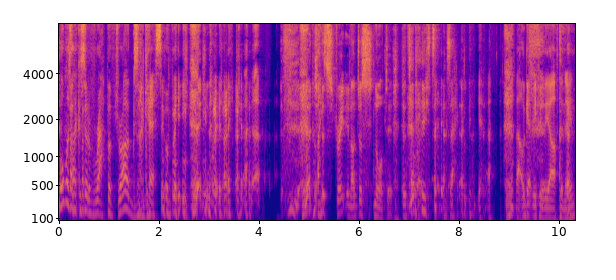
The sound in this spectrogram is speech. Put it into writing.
almost like a sort of wrap of drugs. I guess it would be. You know, like. uh, just straight in. I'll just snort it. It's all right. exactly. Yeah, that'll get me through the afternoon.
